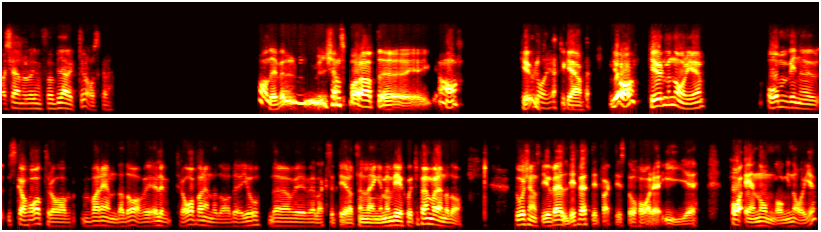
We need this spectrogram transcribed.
Vad känner du inför Bjerke då, Oskar? Ja, det är väl, känns bara att, eh, ja, kul Norge. tycker jag. Ja, kul med Norge. Om vi nu ska ha trav varenda dag, eller trav varenda dag, det, jo, det har vi väl accepterat sedan länge, men V75 varenda dag. Då känns det ju väldigt vettigt faktiskt att ha det i, ha en omgång i Norge.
